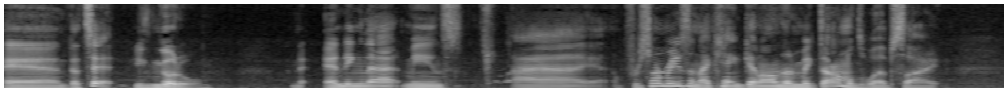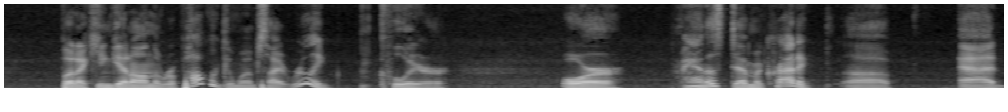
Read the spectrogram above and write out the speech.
and that's it. You can go to them. And ending that means, I, for some reason, I can't get on the McDonald's website, but I can get on the Republican website really clear. Or, man, this Democratic uh, ad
